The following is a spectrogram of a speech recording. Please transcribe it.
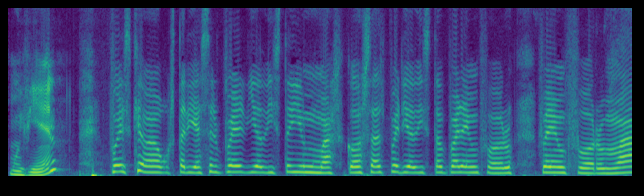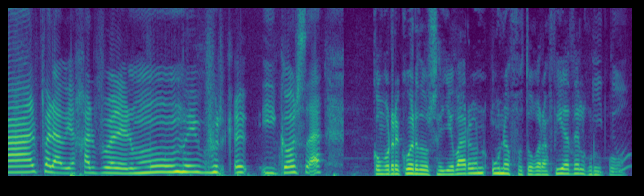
Muy bien. Pues que me gustaría ser periodista y más cosas, periodista para, para informar, para viajar por el mundo y, y cosas. Como recuerdo, se llevaron una fotografía del grupo.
